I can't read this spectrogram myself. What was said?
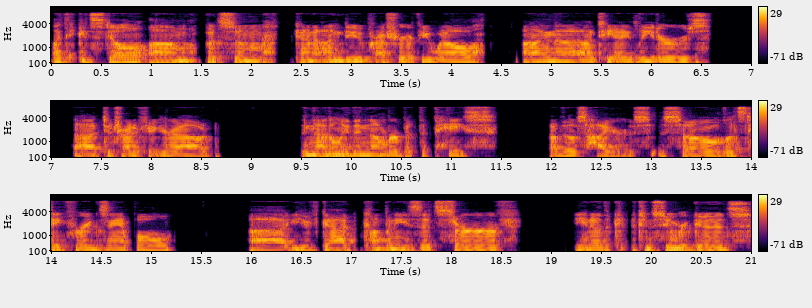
I think it still um, puts some kind of undue pressure, if you will, on uh, on TA leaders uh, to try to figure out not only the number but the pace of those hires. So let's take for example, uh, you've got companies that serve, you know, the c- consumer goods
